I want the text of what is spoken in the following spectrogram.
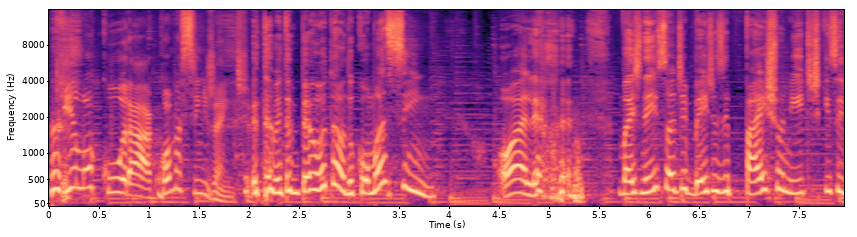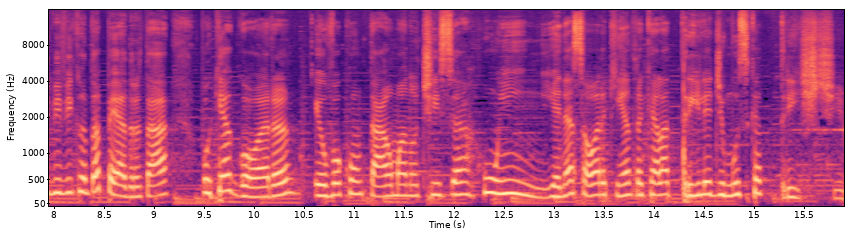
Que loucura! Como assim, gente? Eu também tô me perguntando, como assim? Olha, mas nem só de beijos e paixonites que se vive em Canta Pedra, tá? Porque agora eu vou contar uma notícia ruim. E é nessa hora que entra aquela trilha de música triste.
